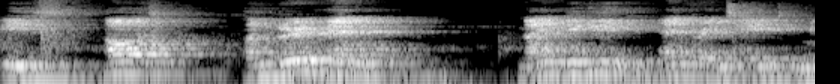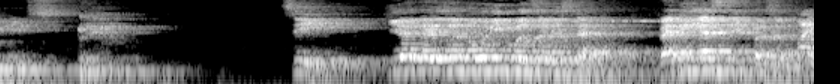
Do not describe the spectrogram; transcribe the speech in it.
is how much 109 degree and 28 minutes see here there is a no repulsion is there very less repulsion why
